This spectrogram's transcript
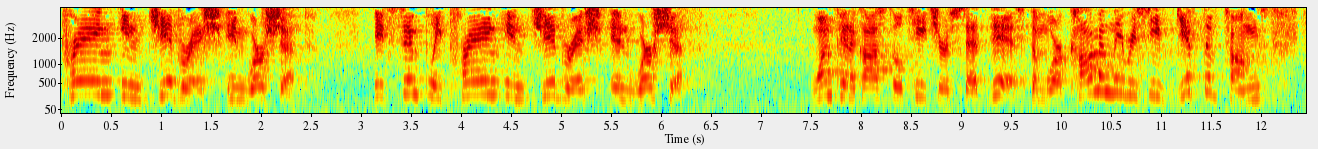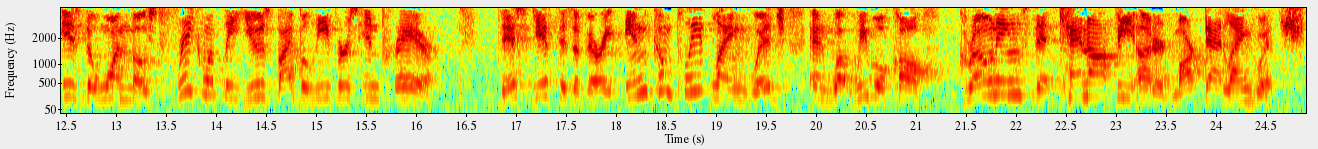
praying in gibberish in worship. It's simply praying in gibberish in worship. One Pentecostal teacher said this The more commonly received gift of tongues is the one most frequently used by believers in prayer. This gift is a very incomplete language and what we will call groanings that cannot be uttered. Mark that language.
